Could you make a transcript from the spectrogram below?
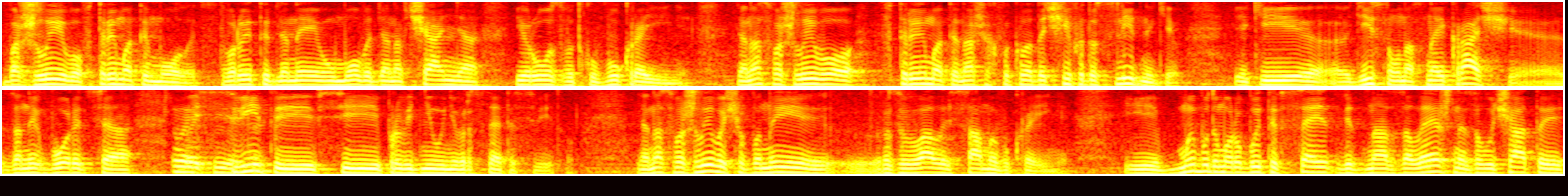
важливо втримати молодь, створити для неї умови для навчання і розвитку в Україні. Для нас важливо втримати наших викладачів і дослідників, які е, дійсно у нас найкращі. За них бореться Весь світ, світ і всі провідні університети світу. Для нас важливо, щоб вони розвивались саме в Україні. І ми будемо робити все від нас залежне, залучати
